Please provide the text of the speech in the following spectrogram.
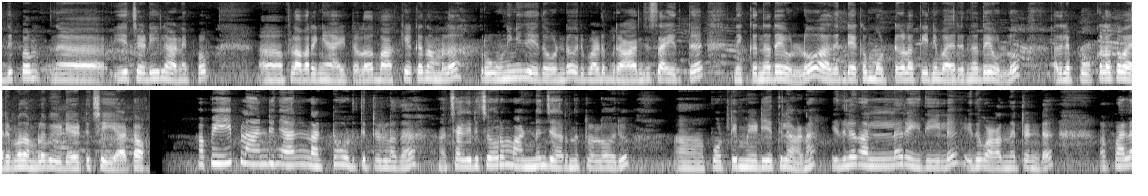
ഇതിപ്പം ഈ ചെടിയിലാണ് ഇപ്പം ഫ്ലവറിങ് ആയിട്ടുള്ളത്. ബാക്കിയൊക്കെ നമ്മൾ പ്രൂണിങ് ചെയ്തുകൊണ്ട് ഒരുപാട് ബ്രാഞ്ചസ് ആയിട്ട് നിൽക്കുന്നതേ ഉള്ളൂ. അതിന്റെയൊക്കെ മൊട്ടുകളൊക്കെ ഇനി വരുന്നതേ ഉള്ളൂ. അതിലെ പൂക്കളൊക്കെ വരുമ്പോൾ നമ്മൾ വീഡിയോ ആയിട്ട് ചെയ്യാം കേട്ടോ അപ്പോൾ ഈ പ്ലാന്റ് ഞാൻ നട്ടു കൊടുത്തിട്ടുള്ളത് ചകിരിച്ചോറും മണ്ണും ചേർന്നിട്ടുള്ള ഒരു പൊട്ടി മീഡിയത്തിലാണ്. ഇതിൽ നല്ല രീതിയിൽ ഇത് വളർന്നിട്ടുണ്ട്. പല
